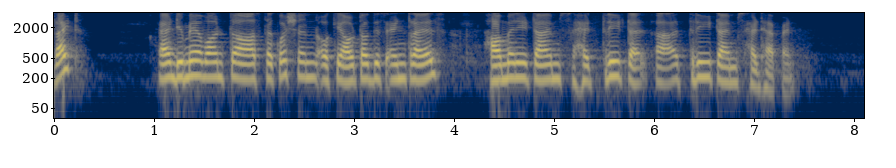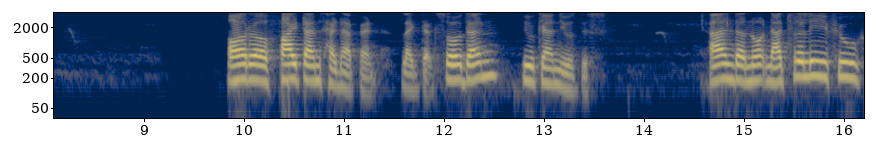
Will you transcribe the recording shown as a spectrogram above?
right. And you may want to ask the question, okay, out of this n trials, how many times had 3, uh, 3 times had happened or uh, 5 times had happened like that. So, then you can use this. And uh, no, naturally if you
